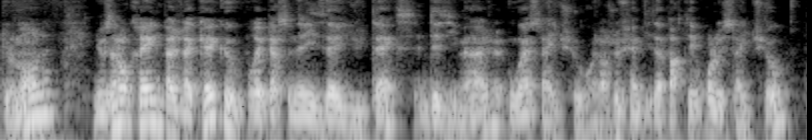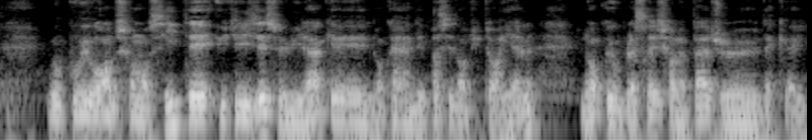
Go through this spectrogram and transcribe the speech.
tout le monde. Nous allons créer une page d'accueil que vous pourrez personnaliser avec du texte, des images ou un slideshow. Alors je fais un petit aparté pour le slideshow. Vous pouvez vous rendre sur mon site et utiliser celui-là qui est donc un des précédents tutoriels, donc que vous placerez sur la page d'accueil.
